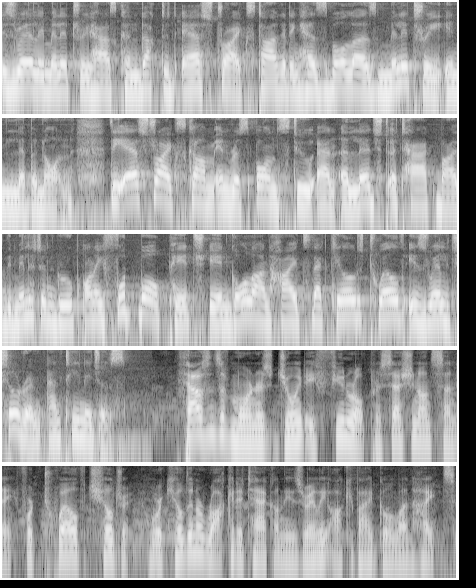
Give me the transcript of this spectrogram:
Israeli military has conducted airstrikes targeting Hezbollah's military in Lebanon. The airstrikes come in response to an alleged attack by the militant group on a football pitch in Golan Heights that killed 12 Israeli children and teenagers. Thousands of mourners joined a funeral procession on Sunday for 12 children who were killed in a rocket attack on the Israeli occupied Golan Heights.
